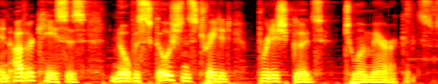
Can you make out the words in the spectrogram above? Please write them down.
in other cases, Nova Scotians traded British goods to Americans.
